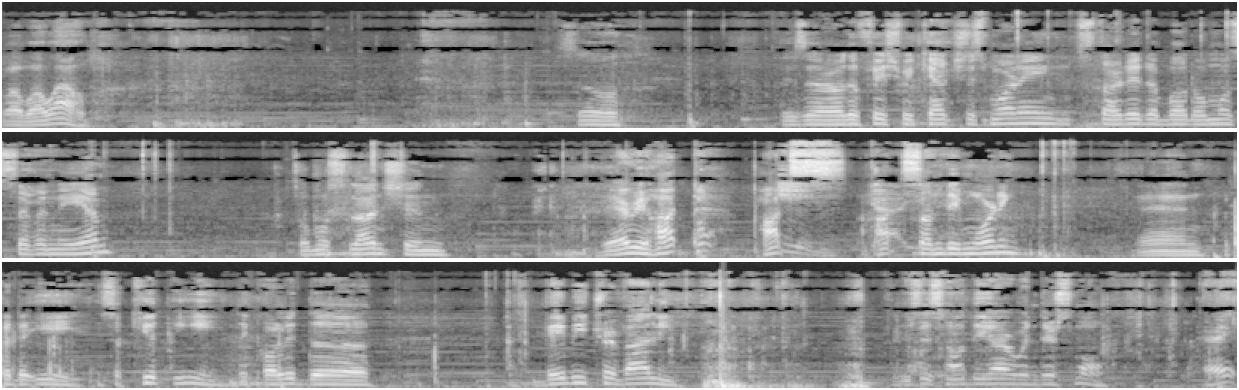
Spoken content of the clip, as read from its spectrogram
Wow, wow, wow. So, these are all the fish we catch this morning. It started about almost 7 a.m. It's almost lunch and very hot. Hot, hot. Sunday morning. And look at the E. It's a cute E. They call it the baby trevally. This is how they are when they're small. Alright?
